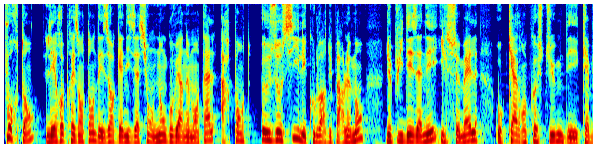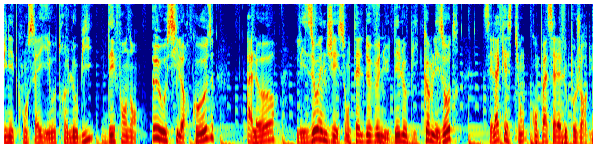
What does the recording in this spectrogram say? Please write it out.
Pourtant, les représentants des organisations non gouvernementales arpentent eux aussi les couloirs du Parlement. Depuis des années, ils se mêlent aux cadres en costume des cabinets de conseil et autres lobbies, défendant eux aussi leur cause. Alors, les ONG sont-elles devenues des lobbies comme les autres? C'est la question qu'on passe à la loupe aujourd'hui.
